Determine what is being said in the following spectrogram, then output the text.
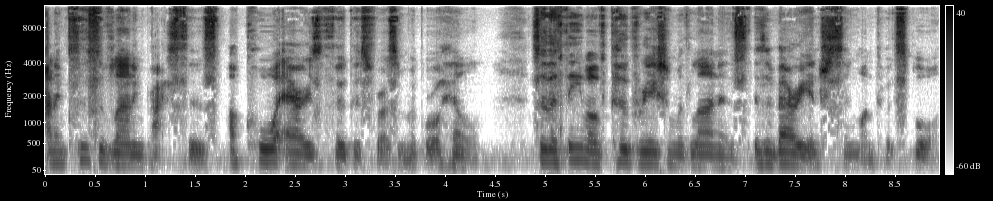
and inclusive learning practices are core areas of focus for us at McGraw-Hill, so the theme of co-creation with learners is a very interesting one to explore.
